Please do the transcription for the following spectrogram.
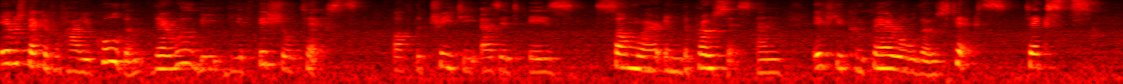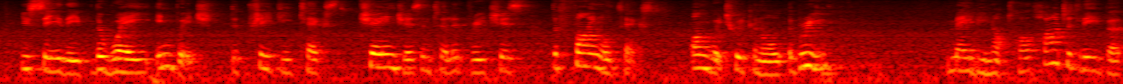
Irrespective of how you call them, there will be the official texts of the treaty as it is somewhere in the process. And if you compare all those texts, texts, you see the, the way in which the treaty text changes until it reaches the final text on which we can all agree. Maybe not wholeheartedly, but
